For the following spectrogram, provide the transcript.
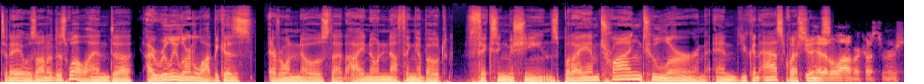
today I was on it as well. And uh, I really learn a lot because everyone knows that I know nothing about fixing machines, but I am trying to learn. And you can ask questions. you ahead of a lot of our customers.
